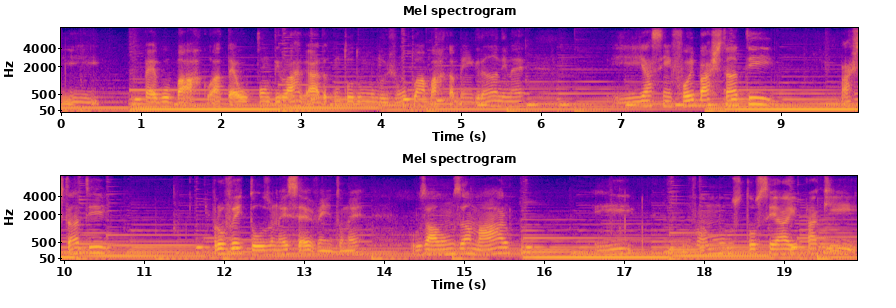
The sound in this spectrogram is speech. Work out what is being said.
e pega o barco até o ponto de largada com todo mundo junto, uma barca bem grande, né? E assim, foi bastante bastante proveitoso nesse evento, né? Os alunos amaram e vamos torcer aí para que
